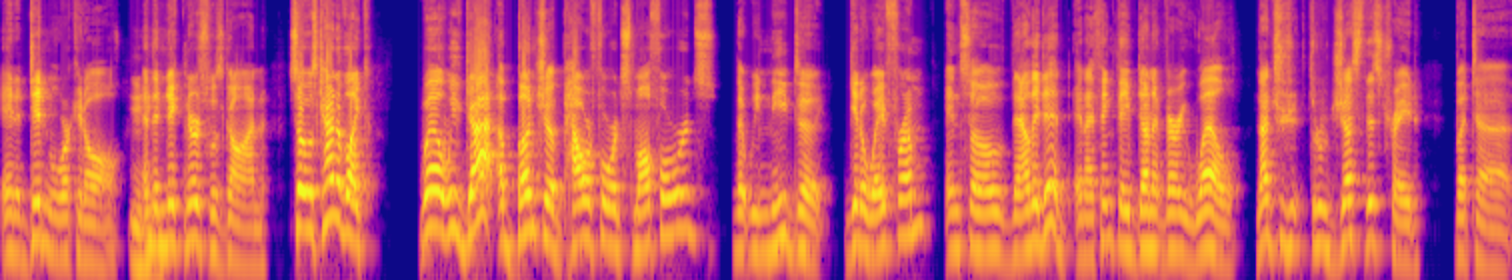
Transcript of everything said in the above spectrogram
and it didn't work at all. Mhm. And then Nick Nurse was gone. So it was kind of like, well, we've got a bunch of power forwards, small forwards that we need to get away from. And so now they did. And I think they've done it very well, not through just this trade, but uh,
